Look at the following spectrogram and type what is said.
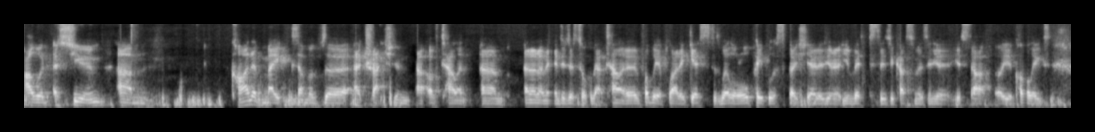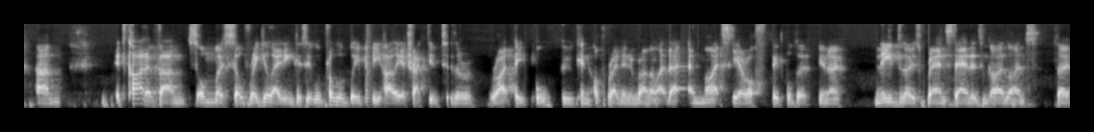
i would assume um, kind of make some of the attraction uh, of talent. Um, and I don't mean to just talk about talent; it would probably apply to guests as well, or all people associated, you know, your investors, your customers, and your, your staff or your colleagues. Um, it's kind of um, almost self-regulating because it would probably be highly attractive to the right people who can operate in an environment like that, and might scare off people that you know need those brand standards and guidelines so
